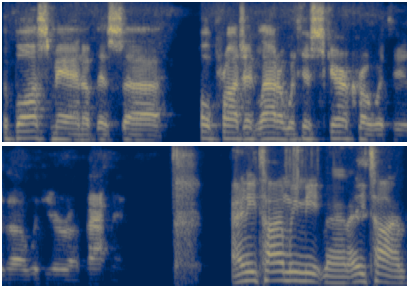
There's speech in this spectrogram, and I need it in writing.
the boss man of this uh, whole Project Louder with his scarecrow with your uh, with your uh, Batman? Anytime we meet, man. Anytime.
